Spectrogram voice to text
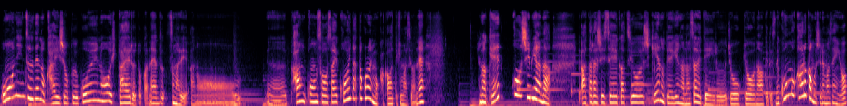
大人数での会食、こういうのを控えるとかね、つまり、あのー、うん、冠婚葬祭、こういったところにも関わってきますよね。まあ結構シビアな新しい生活様式への提言がなされている状況なわけですね。今後変わるかもしれませんよ。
